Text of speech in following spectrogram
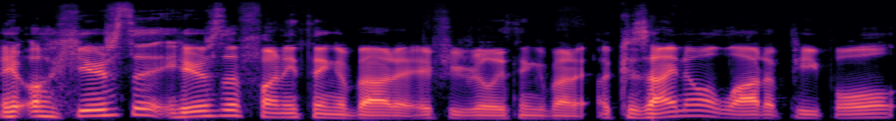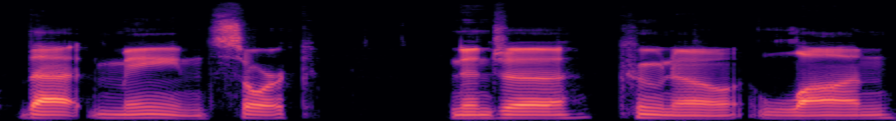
it- well, here's the here's the funny thing about it. If you really think about it, because I know a lot of people that main Sorc, Ninja, Kuno, Lahn,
